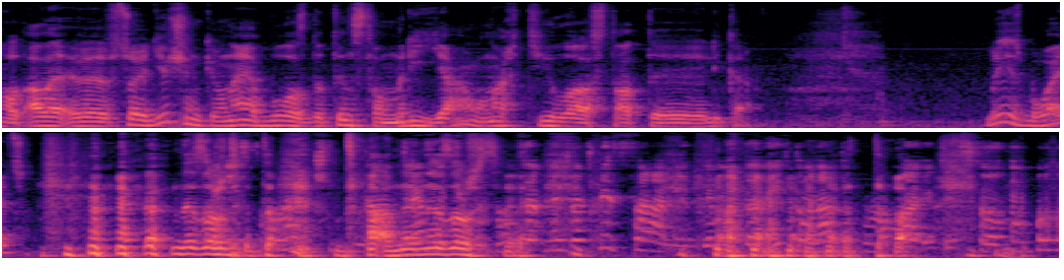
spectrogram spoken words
Ну, але е, в цієї дівчинки в неї була з дитинства мрія, вона хотіла стати лікарем. Мрії збуваються. не завжди. та- та, не, не завжди. Не завжди самі йдемо до них, то нам допомагають у цьому.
